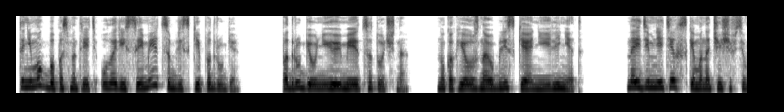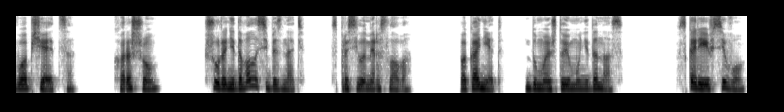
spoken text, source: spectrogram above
Ты не мог бы посмотреть, у Ларисы имеются близкие подруги? Подруги у нее имеются точно. Но как я узнаю, близкие они или нет? Найди мне тех, с кем она чаще всего общается. Хорошо. Шура не давала себе знать? Спросила Мирослава. Пока нет. Думаю, что ему не до нас. Скорее всего.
